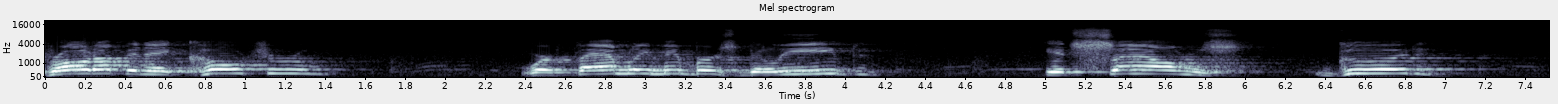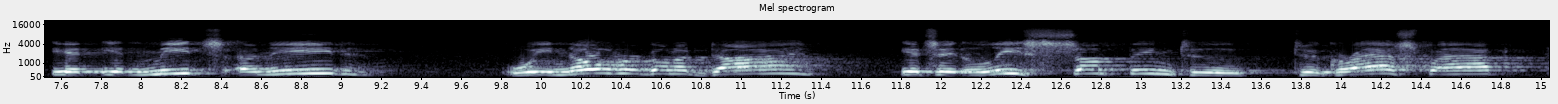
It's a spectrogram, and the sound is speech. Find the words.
Brought up in a culture where family members believed, it sounds good. It, it meets a need. We know we're going to die. It's at least something to, to grasp at.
